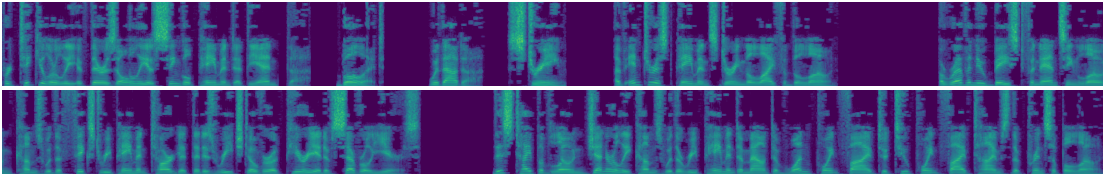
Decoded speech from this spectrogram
particularly if there is only a single payment at the end, the bullet, without a stream of interest payments during the life of the loan. A revenue-based financing loan comes with a fixed repayment target that is reached over a period of several years. This type of loan generally comes with a repayment amount of 1.5 to 2.5 times the principal loan.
